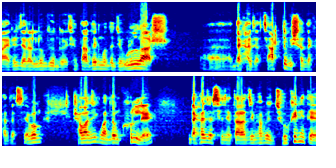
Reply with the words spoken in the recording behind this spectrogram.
বাইরে যারা লোকজন রয়েছে, তাদের মধ্যে যে উল্লাস দেখা যাচ্ছে, আত্মবিশ্বাস দেখা যাচ্ছে এবং সামাজিক মাধ্যম খুললে দেখা যাচ্ছে যে তারা যেভাবে ঝুঁকি নিতে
